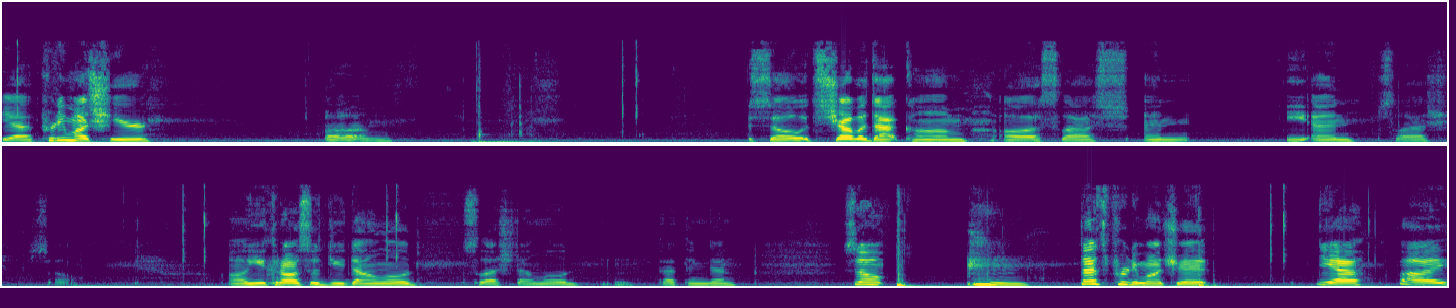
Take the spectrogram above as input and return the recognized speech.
yeah, pretty much here. Um, so it's java.com uh, slash n e n slash so uh, you can also do download slash download that thing again so that's pretty much it yeah bye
